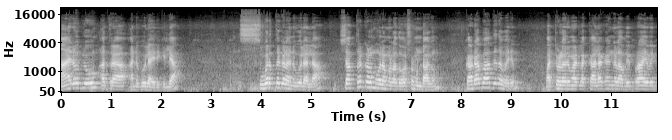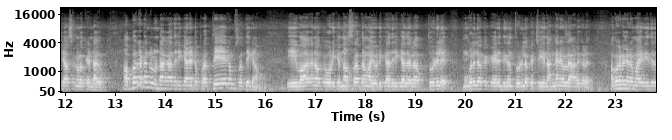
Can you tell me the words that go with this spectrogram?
ആരോഗ്യവും അത്ര അനുകൂലമായിരിക്കില്ല സുഹൃത്തുക്കൾ അനുകൂലമല്ല. ശത്രുക്കൾ മൂലമുള്ള ദോഷമുണ്ടാകും. കടബാധ്യത വരും. മറ്റുള്ളവരുമായിട്ടുള്ള കലഹങ്ങൾ അഭിപ്രായ വ്യത്യാസങ്ങളൊക്കെ ഉണ്ടാകും. അപകടങ്ങൾ ഉണ്ടാകാതിരിക്കാനായിട്ട് പ്രത്യേകം ശ്രദ്ധിക്കണം. ഈ വാഹനമൊക്കെ ഓടിക്കുന്ന അശ്രദ്ധമായി ഓടിക്കാതിരിക്കാതെ തൊഴിൽ മുകളിലൊക്കെ കയറി എന്തെങ്കിലും തൊഴിലൊക്കെ ചെയ്യുന്ന അങ്ങനെയുള്ള ആളുകൾ അപകടകരമായ രീതിയിൽ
